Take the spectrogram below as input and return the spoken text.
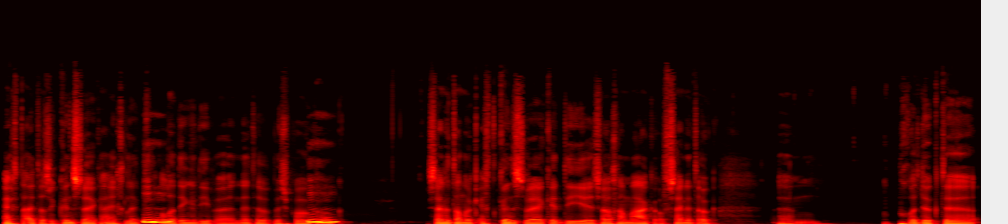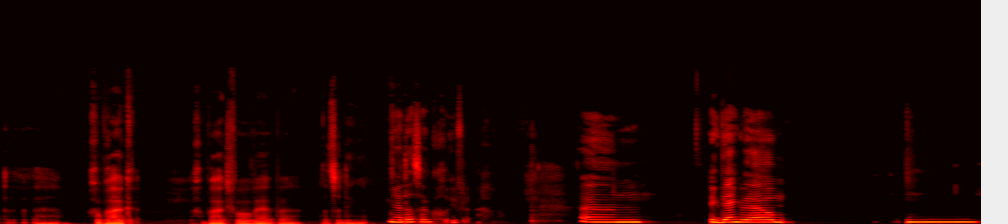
echt uit als een kunstwerk eigenlijk. Mhm. Alle dingen die we net hebben besproken Mhm. ook. Zijn het dan ook echt kunstwerken die je zou gaan maken? Of zijn het ook ehm, producten, eh, gebruik, gebruiksvoorwerpen, dat soort dingen? Ja, dat is ook een goede vraag. Ehm, ik denk wel. mm,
